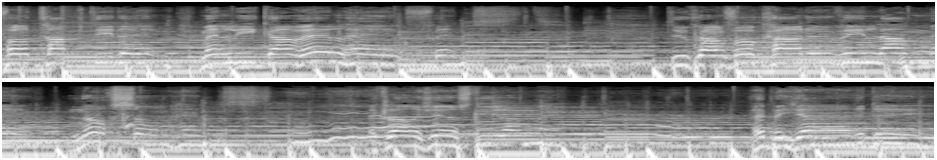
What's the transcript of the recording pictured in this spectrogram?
fortapt i deg Men likevel helt frelst Du kan få hva du vil av meg Når som helst. Jeg klarer ikke å styre meg. Jeg begjærer deg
